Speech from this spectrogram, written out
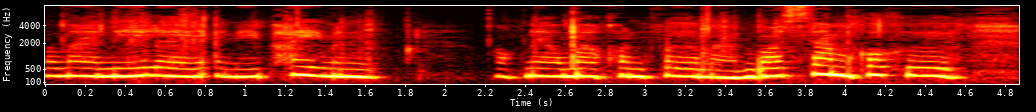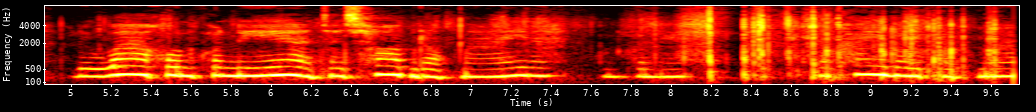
ประมาณนี้เลย อันนี้ไพ่มันออกแนวมาคอนเฟิร์มอะบอสซัมก็คือ หรือว่าคนคนนี้อะจะชอบดอกไม้นะ คนคนนี้แล้วไพ่ใบถัดมา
